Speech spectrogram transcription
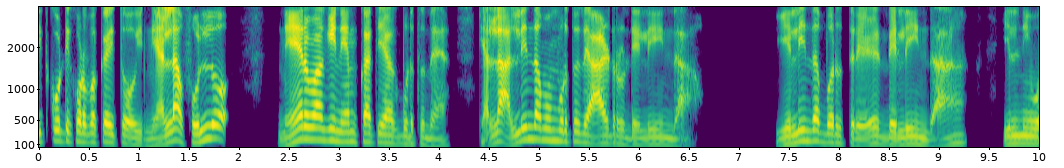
ಐದು ಕೋಟಿ ಕೊಡ್ಬೇಕಾಯ್ತು, ಇನ್ನೆಲ್ಲ ಫುಲ್ಲು ನೇರವಾಗಿ ನೇಮಕಾತಿ ಆಗ್ಬಿಡ್ತದೆ. ಎಲ್ಲ ಅಲ್ಲಿಂದ ಬಂದ್ಬಿಡ್ತದೆ ಆರ್ಡ್ರು ಡೆಲ್ಲಿಯಿಂದ. ಎಲ್ಲಿಂದ ಬರುತ್ತೆ ಡೆಲ್ಲಿಯಿಂದ? ಇಲ್ಲಿ ನೀವು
